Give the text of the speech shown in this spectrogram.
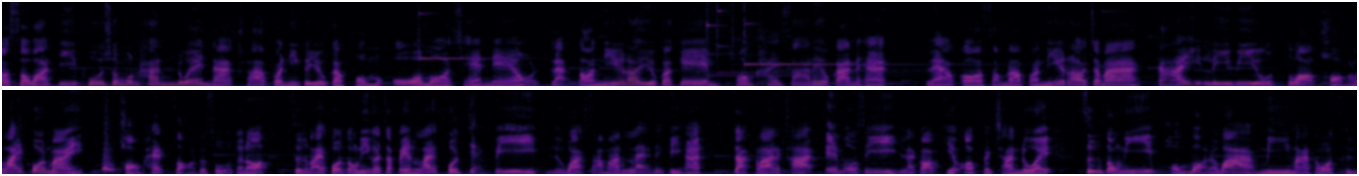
็สวัสดีผู้ชมทุกท่านด้วยนะครับ วันนี้ก็อยู่กับผมโอเวอร์มอชแนลและตอนนี้เราอยู่กับเกมห้องไคซาเร็วกันนะฮะ แล้วก็สำหรับวันนี้เราจะมาไกด์รีวิวตัวของไลท์โคนใหม่ของแพท2.0 กันเนาะ ซึ่งไลท์โคนตรงนี้ก็จะเป็นไลท์โคนแจกฟรี หรือว่าสามารถแลกได้ฟรีฮะ จากร้านค้า MOC และก็เพียวออฟเฟคชันด้วย ซึ่งตรงนี้ผมบอกเลยว่ามีมาทั้งหมดถึง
